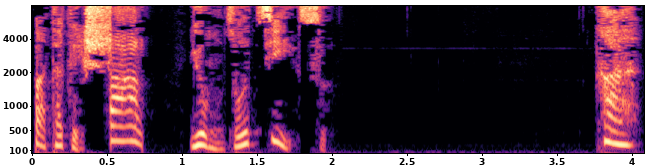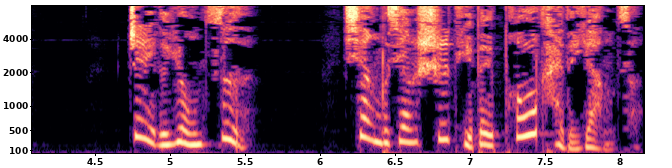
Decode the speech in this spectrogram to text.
把他给杀了，用作祭祀。看，这个用字，像不像尸体被剖开的样子？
